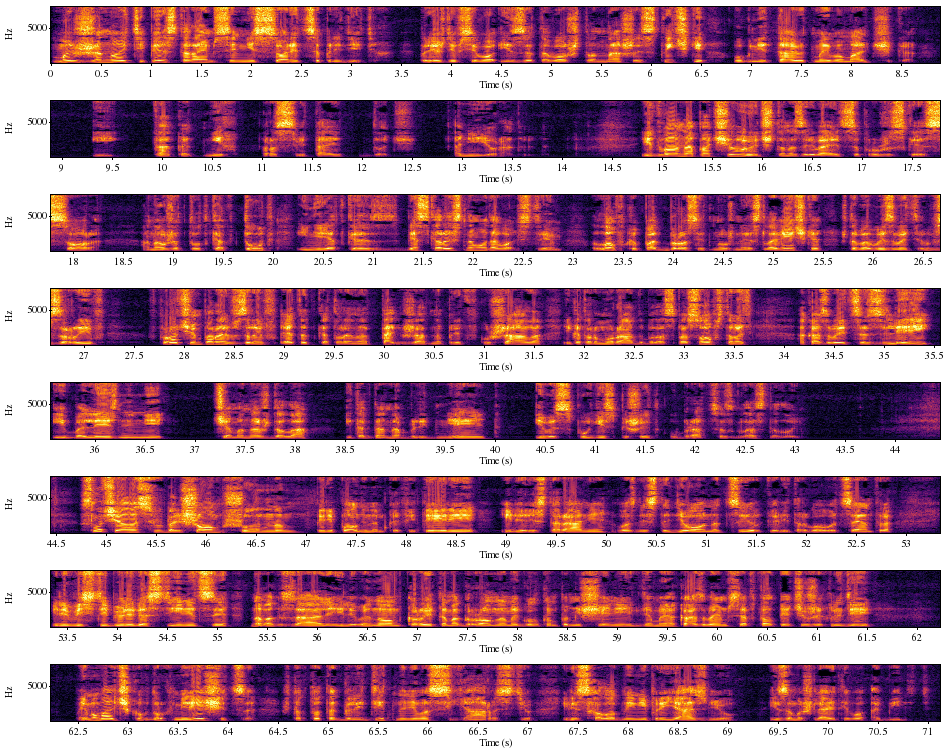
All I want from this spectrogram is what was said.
Мы с женой теперь стараемся не ссориться при детях. Прежде всего из-за того, что наши стычки угнетают моего мальчика. И как от них расцветает дочь. Они ее радуют. Едва она почует, что назревает супружеская ссора, она уже тут как тут и нередко с бескорыстным удовольствием ловко подбросит нужное словечко, чтобы вызвать взрыв. Впрочем, порой взрыв этот, который она так жадно предвкушала и которому рада была способствовать, оказывается злей и болезненней, чем она ждала, и тогда она бледнеет и в испуге спешит убраться с глаз долой. Случалось в большом, шумном, переполненном кафетерии или ресторане возле стадиона, цирка или торгового центра, или в вестибюле гостиницы, на вокзале или в ином крытом огромном и гулком помещении, где мы оказываемся в толпе чужих людей, моему мальчику вдруг мерещится, что кто-то глядит на него с яростью или с холодной неприязнью и замышляет его обидеть.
